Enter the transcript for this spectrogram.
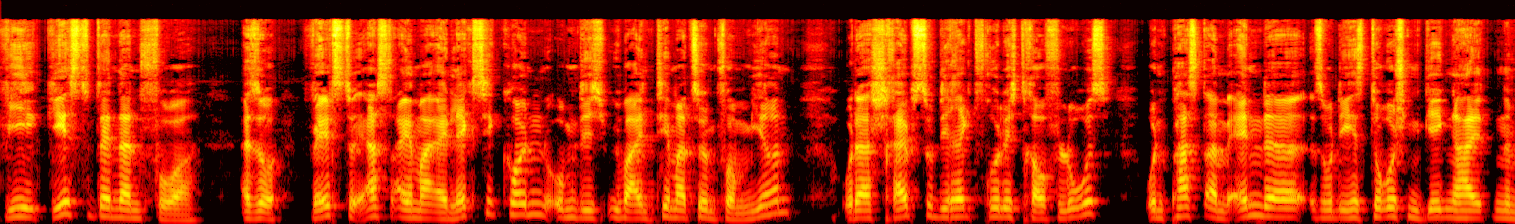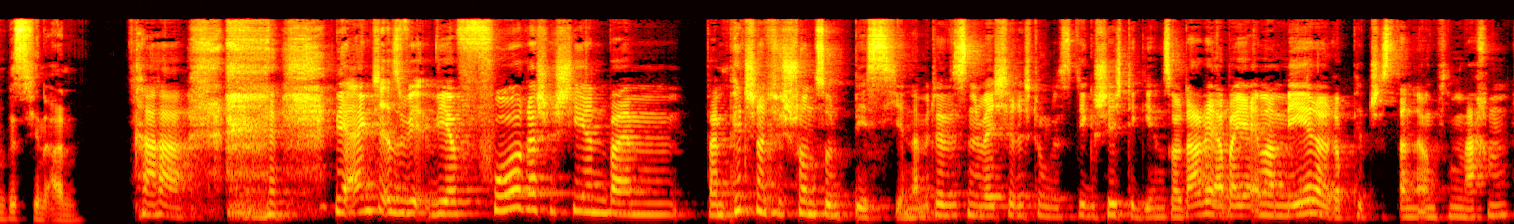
wie gehst du denn dann vor? Also wählst du erst einmal ein Lexikon, um dich über ein Thema zu informieren? Oder schreibst du direkt fröhlich drauf los und passt am Ende so die historischen Gegenhalten ein bisschen an? Haha. nee, eigentlich, also wir, wir vorrecherchieren beim, beim Pitch natürlich schon so ein bisschen, damit wir wissen, in welche Richtung das, die Geschichte gehen soll. Da wir aber ja immer mehrere Pitches dann irgendwie machen,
